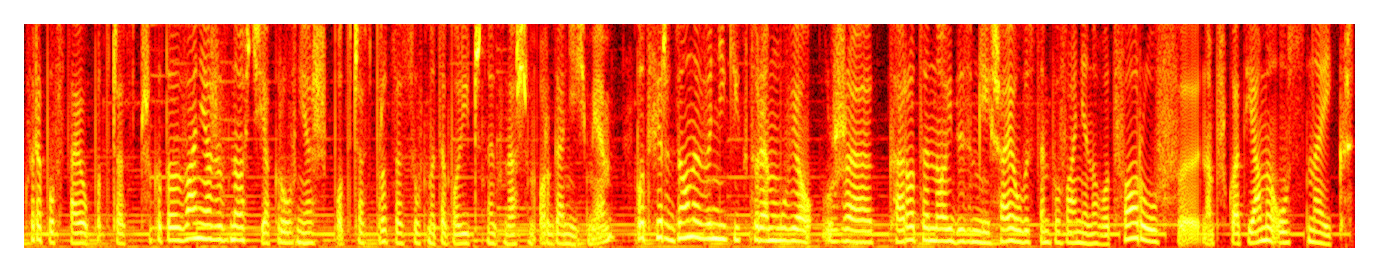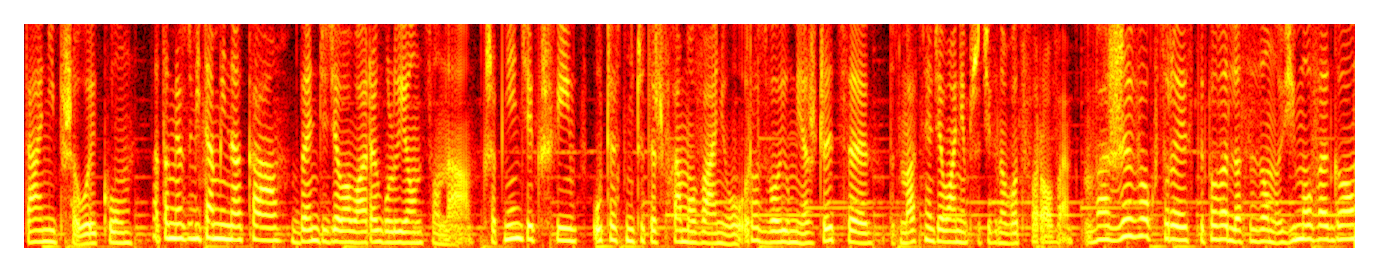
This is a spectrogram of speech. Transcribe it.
które powstają podczas przygotowywania żywności, jak również podczas procesów metabolicznych w naszym organizmie. Potwierdzone wyniki, które mówią, że karotenoidy zmniejszają występowanie nowotworów, y, np. jamy ustnej, krtani, przełyku. Natomiast witamina K będzie działała regulująco na krzepnięcie krwi, uczestniczy też w hamowaniu rozwoju miażdżycy, wzmacnia działanie przeciwnowotworowe. Warzywo, które jest typowe dla sezonu zimowego,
